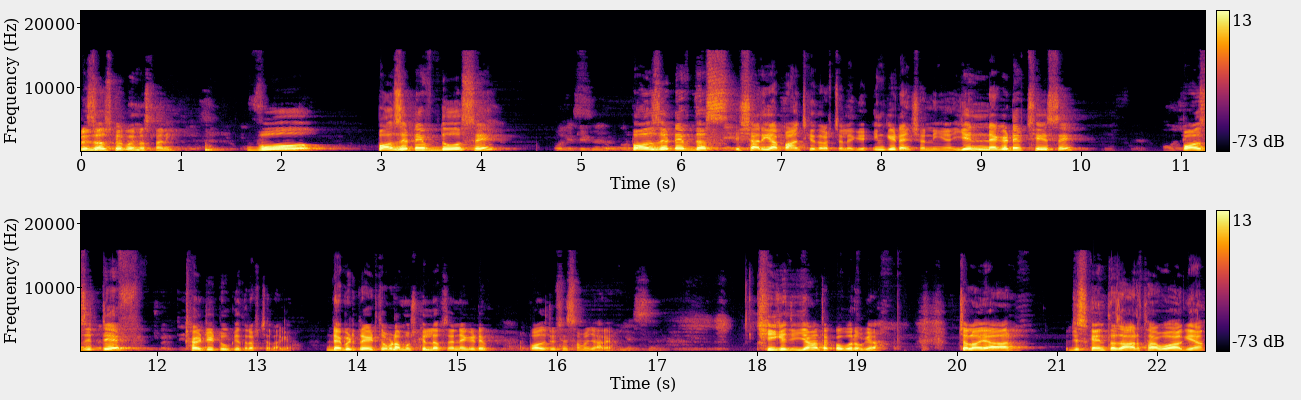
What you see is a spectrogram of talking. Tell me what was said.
रिजर्व्स का कोई मसला नहीं। वो पॉजिटिव दो से पॉजिटिव दस इशारिया पाँच की तरफ़ चले गए। इनकी टेंशन नहीं है। ये नेगेटिव छह से पॉजिटिव थर्टी टू की तरफ़ चला गया। डेबिट क्रेडिट तो बड़ा मुश्किल लफ्ज है। नेगेटिव पॉजिटिव से समझ आ रहे है। ठीक है जी यहाँ तक कवर हो गया। चलो यार जिसका इंतज़ार था वो आ गया।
